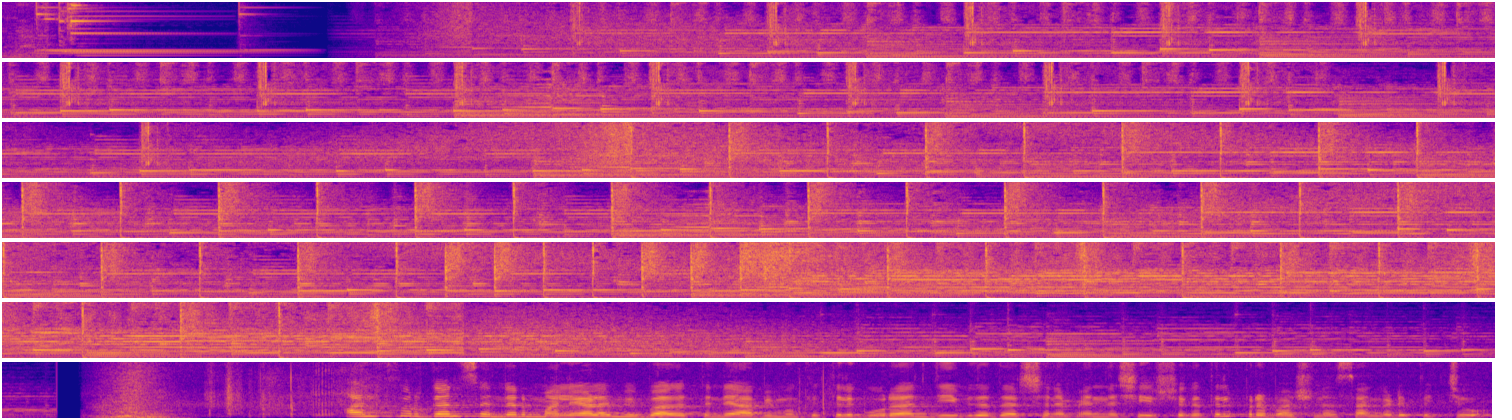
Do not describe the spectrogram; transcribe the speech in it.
Al Furqan centre Malayalam വിഭാഗത്തിന്റെ ആഭിമുഖ്യത്തിൽ ഖുറാൻ ജീവിത ദർശനം എന്ന ശീർഷകത്തിൽ പ്രഭാഷണം സംഘടിപ്പിച്ചു.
